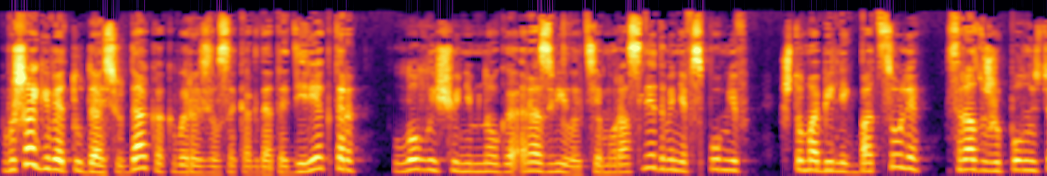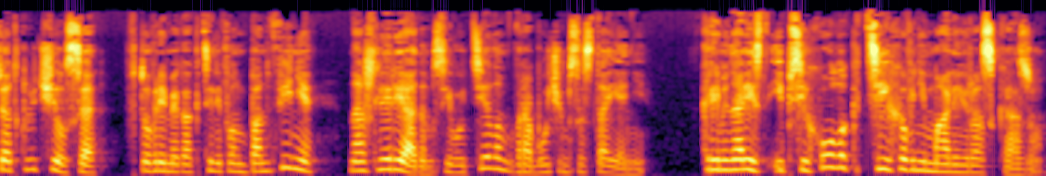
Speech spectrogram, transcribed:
Вышагивая туда-сюда, как выразился когда-то директор, Лола еще немного развила тему расследования, вспомнив, что мобильник Бацоли сразу же полностью отключился, в то время как телефон Банфини нашли рядом с его телом в рабочем состоянии. Криминалист и психолог тихо внимали ее рассказу.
